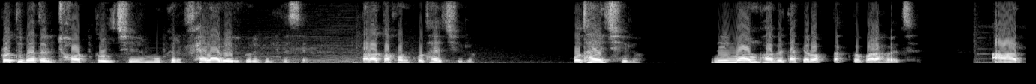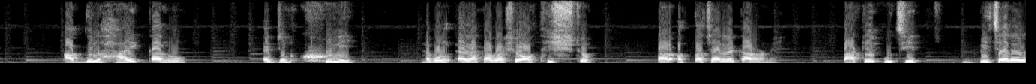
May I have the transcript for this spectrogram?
প্রতিবাদের ঝড় তুলছে, মুখের ফেলা বের করে ফেলতেছে তারা তখন কোথায় ছিল? কোথায় ছিল? নির্মম ভাবে তাকে রক্তাক্ত করা হয়েছে। আর আব্দুল হাই কানু একজন খুনি এবং এলাকাবাসী অতিষ্ঠ তার অত্যাচারের কারণে। তাকে উচিত বিচারের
